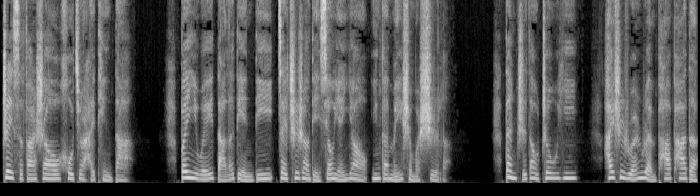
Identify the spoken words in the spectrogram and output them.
这次发烧后劲儿还挺大，本以为打了点滴，再吃上点消炎药，应该没什么事了，但直到周一，还是软软趴趴的，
